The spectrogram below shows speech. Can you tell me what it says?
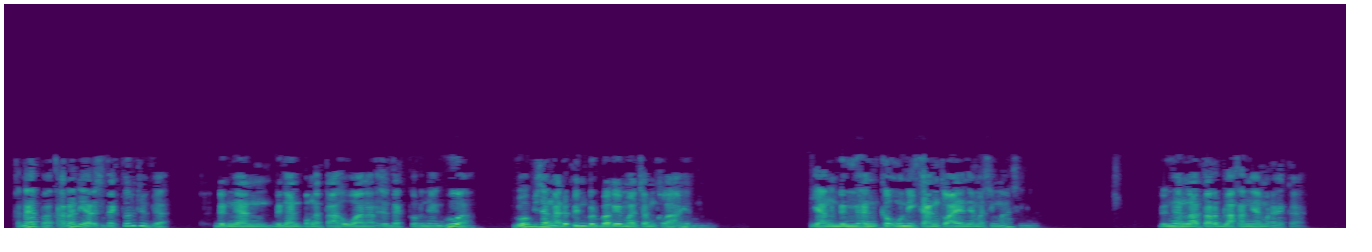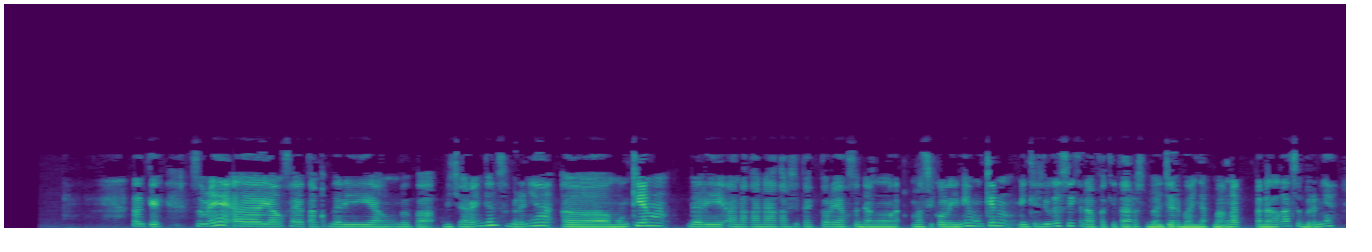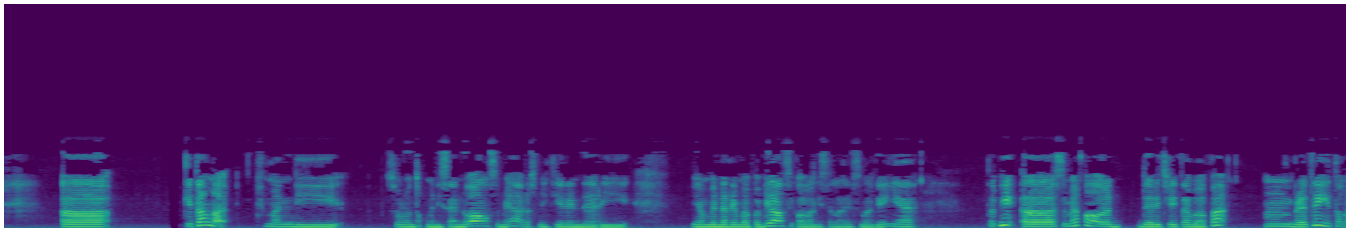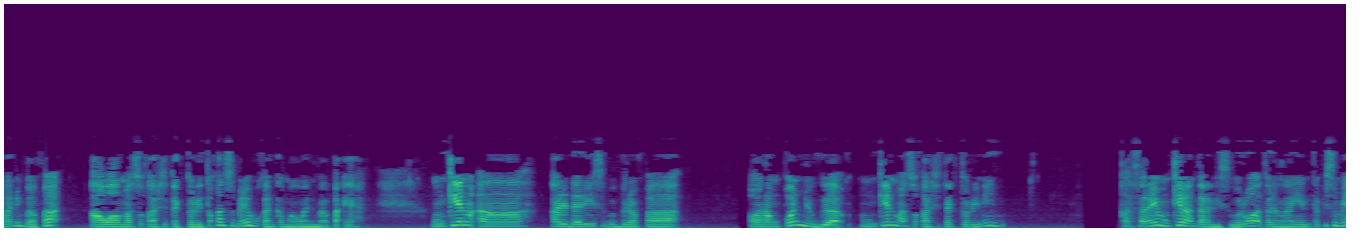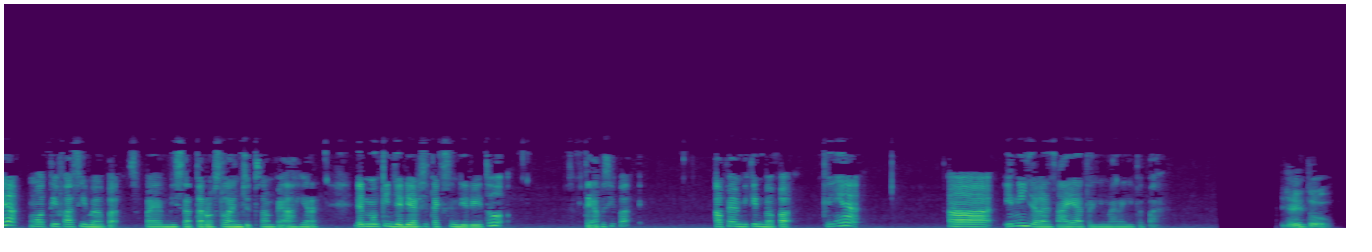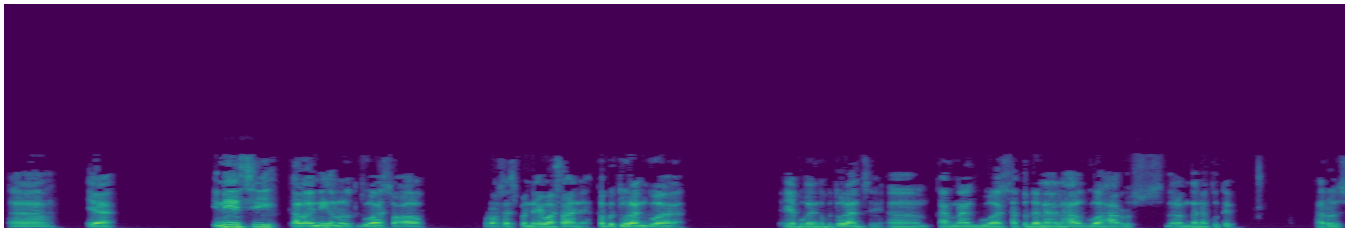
Kenapa? Karena di arsitektur juga dengan dengan pengetahuan arsitekturnya gue, gue bisa ngadepin berbagai macam klien yang dengan keunikan kliennya masing-masing, dengan latar belakangnya mereka. Oke, okay. sebenarnya uh, yang saya tangkap dari yang Bapak bicarain kan sebenarnya uh, mungkin dari anak-anak arsitektur yang sedang masih kuliah ini mungkin mikir juga sih kenapa kita harus belajar banyak banget. Padahal kan sebenarnya uh, kita nggak cuman disuruh untuk mendesain doang, sebenarnya harus mikirin dari yang benar yang Bapak bilang psikologi dan lain sebagainya. Tapi uh, sebenarnya kalau dari cerita Bapak, hmm, berarti hitungannya Bapak awal masuk arsitektur itu kan sebenarnya bukan kemauan Bapak ya mungkin uh, ada dari beberapa orang pun juga mungkin masuk arsitektur ini kasarnya mungkin antara disuruh atau yang lain. Tapi sebenarnya motivasi bapak supaya bisa terus lanjut sampai akhir. Dan mungkin jadi arsitek sendiri itu seperti apa sih pak? Apa yang bikin bapak kayaknya uh, ini jalan saya atau gimana gitu pak? Ya itu uh, ya. Ini sih kalau ini menurut gue soal proses pendewasaan ya. Kebetulan gue ya bukan kebetulan sih. Um, karena gue satu dan lain hal gue harus dalam tanda kutip harus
